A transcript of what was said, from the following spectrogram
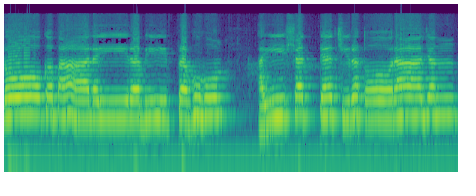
लोकपालैरभिप्रभुः ऐषत्यचिरतो राजन्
